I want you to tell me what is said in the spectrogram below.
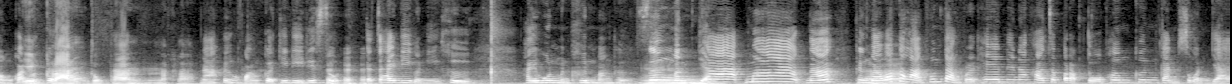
ของขวัญอีวักนเกิดครั้งทุกท่านนะครับนะเป็นของขวัญวันเกิดที่ดีที่สุด แต่จะให้ดีกว่านี้คือ ให้หุ้นมันขึ้นบ้างเถอะ ซึ่งมันยากมากนะ ถึงแม้ว่าอ่าฮะตลาดหุ้นต่างประเทศเนี่ยนะคะ จะปรับตัวเพิ่มขึ้นกันส่วนใหญ่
